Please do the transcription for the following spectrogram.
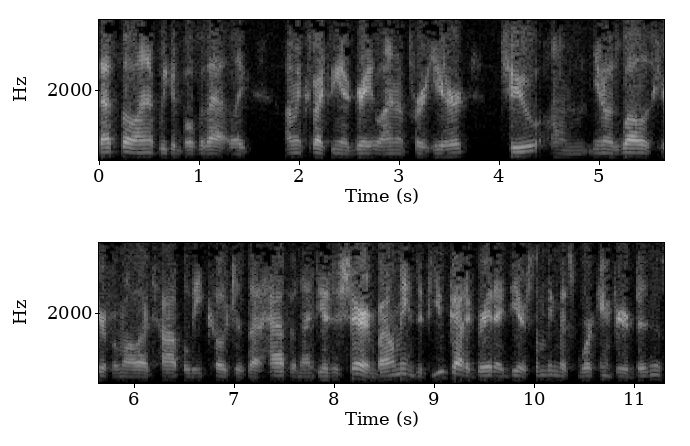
that's the lineup we can pull for that, like I'm expecting a great lineup for here too. Um, you know, as well as hear from all our top elite coaches that have an idea to share. And by all means, if you've got a great idea or something that's working for your business,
